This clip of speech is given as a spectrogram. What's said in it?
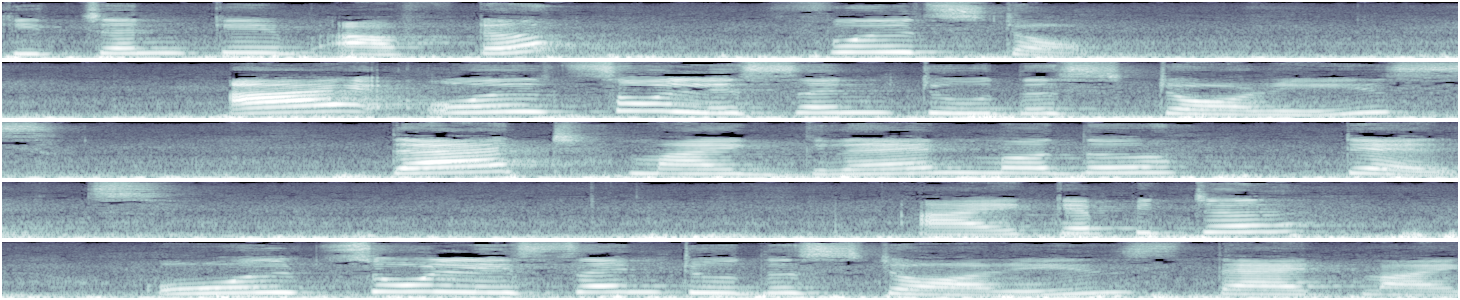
kitchen के after full stop I also listen to the stories that my grandmother tells I capital also listen to the stories that my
